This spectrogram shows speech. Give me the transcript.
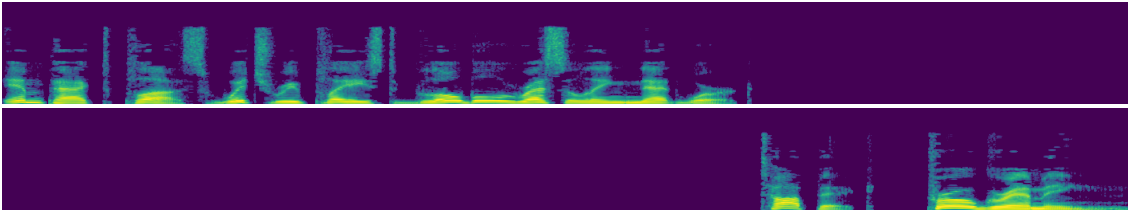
Impact Plus, which replaced Global Wrestling Network. Topic Programming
